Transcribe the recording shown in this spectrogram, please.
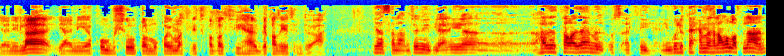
يعني لا يعني يقوم بالشروط والمقومات اللي تفضلت فيها بقضية الدعاء. يا سلام جميل. يعني آه، هذا ترى دائما أسأل فيه. يعني يقول لك الحين مثلا والله فلان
